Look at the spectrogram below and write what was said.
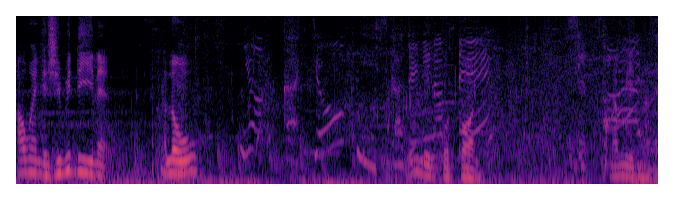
เอาไงกับชีวิตดีเนี่ย ฮัลโหลไม่ลืมกดก่อน น้ำมีนหาย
